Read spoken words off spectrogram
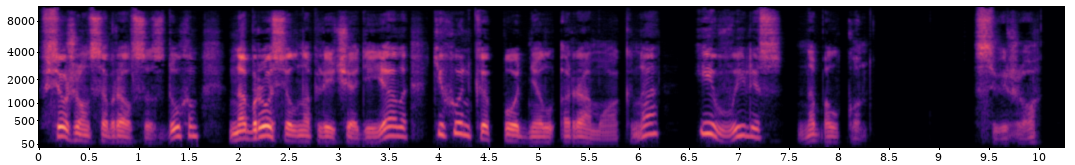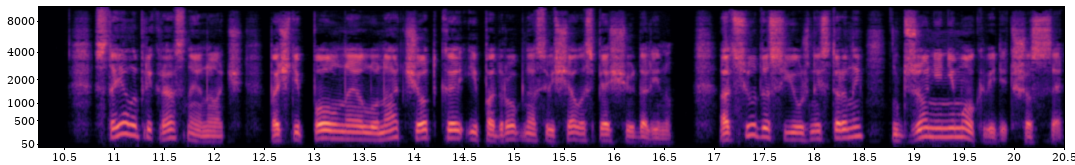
Все же он собрался с духом, набросил на плечи одеяло, тихонько поднял раму окна и вылез на балкон. Свежо. Стояла прекрасная ночь. Почти полная луна четко и подробно освещала спящую долину. Отсюда, с южной стороны, Джонни не мог видеть шоссе,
